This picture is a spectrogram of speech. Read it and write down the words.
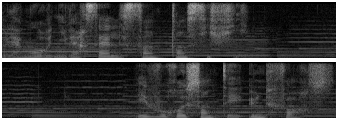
de l'amour universel, s'intensifie. Et vous ressentez une force,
